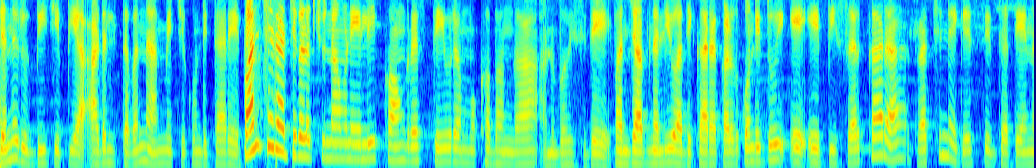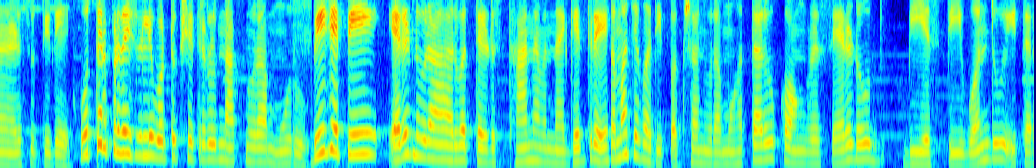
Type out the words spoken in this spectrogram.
ಜನರು ಬಿಜೆಪಿಯ ಆಡಳಿತವನ್ನ ಮೆಚ್ಚಿಕೊಂಡಿದ್ದಾರೆ. ಪಂಚ ರಾಜ್ಯಗಳ ಚುನಾವಣೆಯಲ್ಲಿ ಕಾಂಗ್ರೆಸ್ ತೀವ್ರ ಮುಖಭಂಗ ಅನುಭವಿಸಿದೆ. ಪಂಜಾಬ್ನಲ್ಲಿಯೂ ಅಧಿಕಾರ ಕಳೆದುಕೊಂಡಿದ್ದು ಎಎಪಿ ಸರ್ಕಾರ ರಚನೆಗೆ ಸಿದ್ಧತೆಯನ್ನು ನಡೆಸುತ್ತಿದೆ. ಉತ್ತರ ಪ್ರದೇಶದಲ್ಲಿ ಒಟ್ಟು ಕ್ಷೇತ್ರಗಳು ನಾಲ್ಕುನೂರ ಮೂರು. ಬಿಜೆಪಿ ಎರಡ್ ನೂರ ಅರವತ್ತೆರಡು ಸ್ಥಾನವನ್ನ ಗೆದ್ರೆ ಸಮಾಜವಾದಿ ಪಕ್ಷ ನೂರ ಮೂವತ್ತಾರು ಕಾಂಗ್ರೆಸ್ ಎರಡು ಬಿಎಸ್ಪಿ ಒಂದು, ಇತರ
